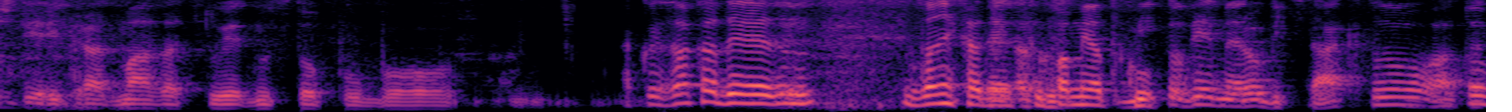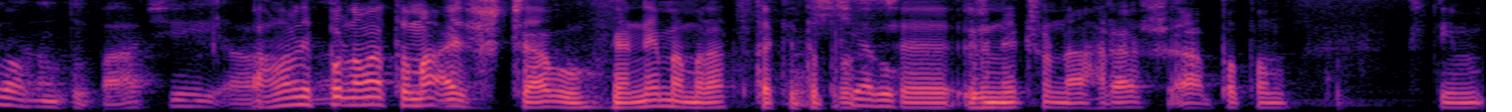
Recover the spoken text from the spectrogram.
štyrikrát mázať tú jednu stopu, bo základ je zanechať nejakú pamiatku. My to vieme robiť takto a tak sa nám to páči. A, a hlavne podľa mňa to má aj šťavu. Ja nemám rád takéto šťavu. proste, že niečo nahráš a potom s tým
